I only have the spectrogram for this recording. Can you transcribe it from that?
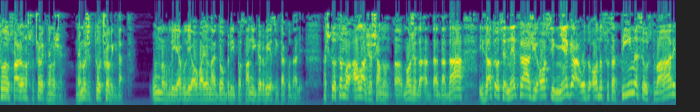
to je u stvari ono što čovjek ne može. Ne može to čovjek dati umrli, evlija, ovaj onaj dobri poslanik, vjerovjesnik i tako dalje. Znači to samo Allah Žešanu uh, može da, da, da, da i zato se ne traži osim njega, od, odnosno sa time se u stvari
